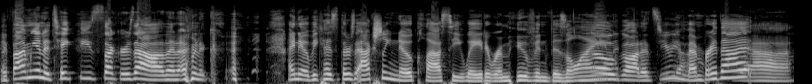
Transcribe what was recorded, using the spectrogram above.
if I'm gonna take these suckers out, then I'm gonna. I know because there's actually no classy way to remove Invisalign. Oh God, it's. Do you yeah. remember that? Yeah,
